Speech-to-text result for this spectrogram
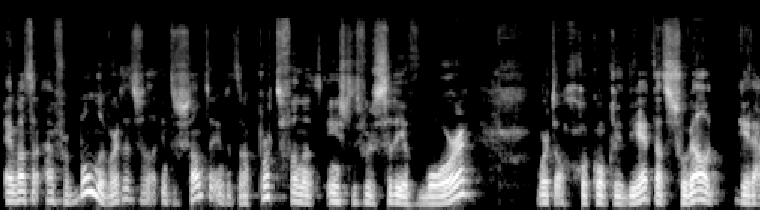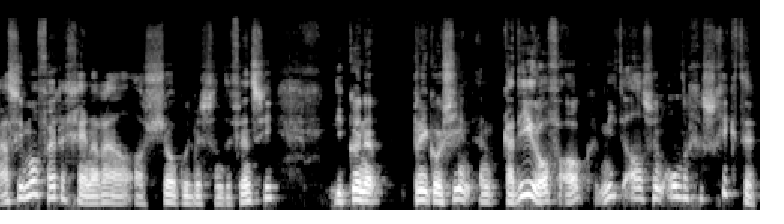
En wat er aan verbonden wordt, dat is wel interessant. In het rapport van het Institute for the Study of War wordt al geconcludeerd dat zowel Gerasimov, de generaal, als Shogun van Defensie, die kunnen Prigozhin en Kadyrov ook niet als hun ondergeschikte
